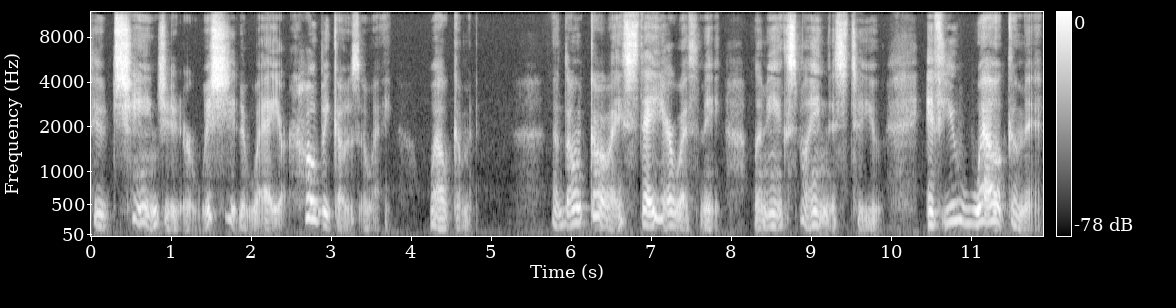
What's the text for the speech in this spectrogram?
to change it or wish it away or hope it goes away, welcome it. Now don't go away. Stay here with me. Let me explain this to you. If you welcome it,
